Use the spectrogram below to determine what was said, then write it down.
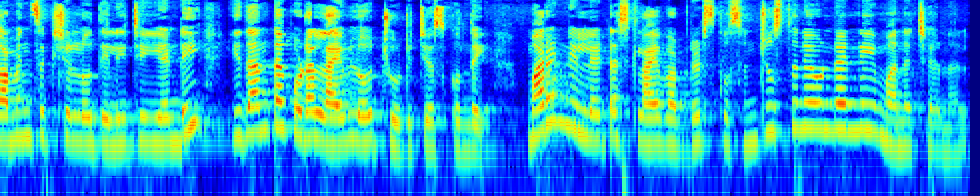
కామెంట్ సెక్షన్లో తెలియచేయండి. ఇదంతా కూడా లైవ్లో చోటు చేసుకుంది. మరిన్ని లేటెస్ట్ లైవ్ అప్డేట్స్ కోసం చూస్తూనే ఉండండి మన ఛానల్.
